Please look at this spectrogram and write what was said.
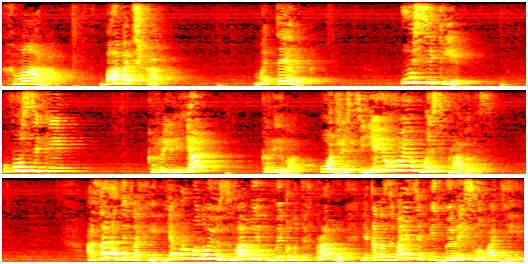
хмара, бабочка, метелик, усики, вусики, крилья, крила. Отже, з цією грою ми справились. А зараз, дітлахи, я пропоную з вами виконати вправу, яка називається Підбери слова дії.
